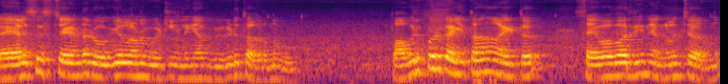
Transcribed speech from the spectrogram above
ഡയാലിസിസ് ചെയ്യേണ്ട രോഗികളാണ് വീട്ടിലുണ്ടെങ്കിൽ ആ വീട് തകർന്നു പോകും. അപ്പോൾ അവർക്കൊരു കൈത്താങ്ങായിട്ട് സേവാഭാരതിയും ഞങ്ങളും ചേർന്ന്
